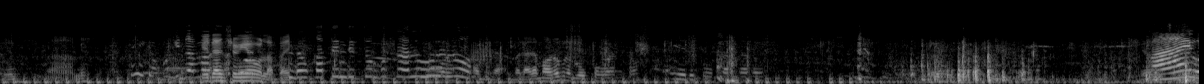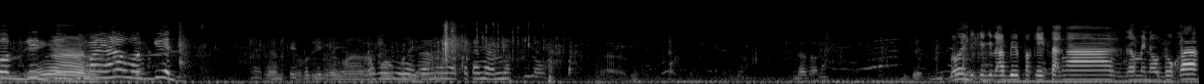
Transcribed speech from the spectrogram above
Ayun, dami. Kailan siya nga wala pa eh. Daw katin dito pagkano mo rin, no? Balala mo rin, nag-upuan to. Ay, ko na rin. Ay, wag gid gid kumay ha, wag gid. Mga mo, ano nga ka kay mami? Grabe. Do hindi ka ginabi pakita nga gaminudo ka.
